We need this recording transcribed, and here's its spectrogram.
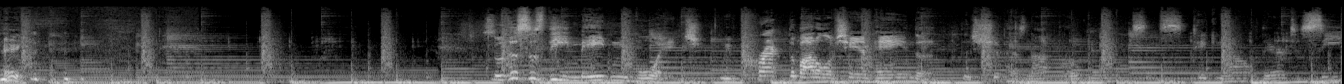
Hey. So this is the maiden voyage. We've cracked the bottle of champagne. The the ship has not broken. It's, it's taking out there to sea,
